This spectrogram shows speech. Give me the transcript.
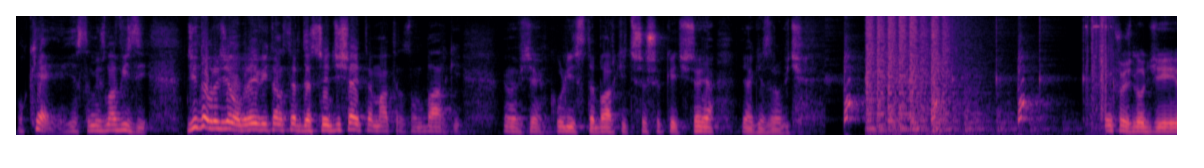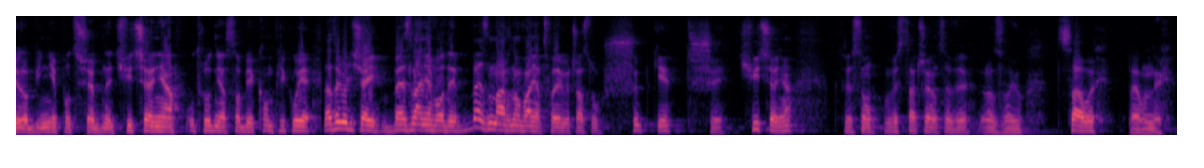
Okej, jestem już na wizji. Dzień dobry, dzień dobry, witam serdecznie. Dzisiaj tematy to są barki. Mianowicie kuliste barki, trzy szybkie ćwiczenia. Jak je zrobić? Większość ludzi robi niepotrzebne ćwiczenia, utrudnia sobie, komplikuje. Dlatego dzisiaj bez lania wody, bez marnowania Twojego czasu, szybkie trzy ćwiczenia, które są wystarczające w rozwoju całych pełnych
